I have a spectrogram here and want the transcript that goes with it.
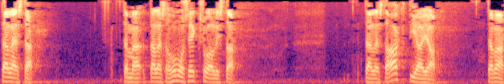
tällaista, tämä, tällaista homoseksuaalista tällaista aktia. Ja tämä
